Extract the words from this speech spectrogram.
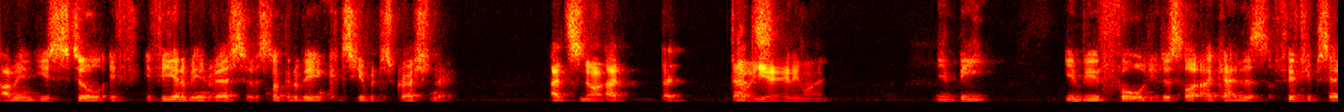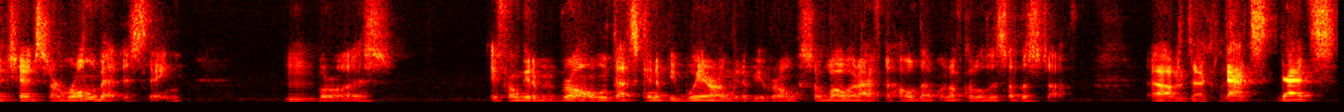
I mean, you still if, if you're going to be invested, it's not going to be in consumer discretionary. That's No. that, that, Not yet, anyway. you'd be you'd be a fool. You're just like, okay, there's a fifty percent chance that I'm wrong about this thing, Mm. more or less. If I'm going to be wrong, that's going to be where I'm going to be wrong. So why would I have to hold that when I've got all this other stuff? Um, Exactly. That's that's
